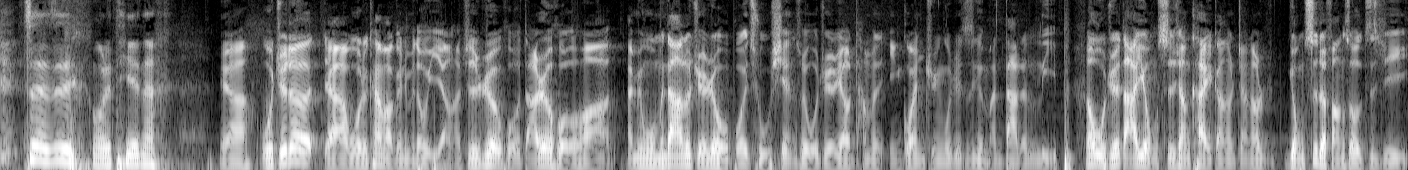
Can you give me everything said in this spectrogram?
真的是我的天呐、啊！对啊，我觉得呀，我的看法跟你们都一样啊。就是热火打热火的话，I mean，我们大家都觉得热火不会出现，所以我觉得要他们赢冠军，我觉得这是一个蛮大的 leap。然后我觉得打勇士，像凯刚刚讲到，勇士的防守自己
